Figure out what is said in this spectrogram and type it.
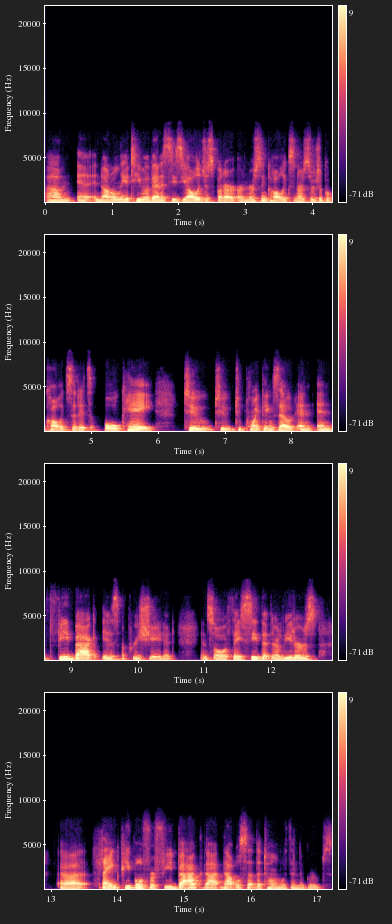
um, and not only a team of anesthesiologists, but our, our nursing colleagues and our surgical colleagues, that it's okay to to to point things out and and feedback is appreciated. And so if they see that their leaders uh, thank people for feedback, that that will set the tone within the groups.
